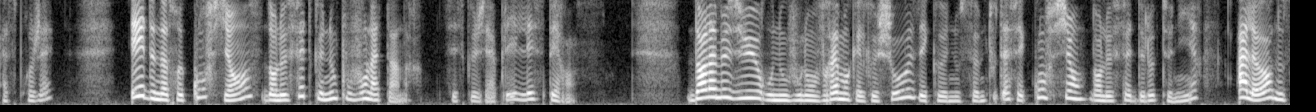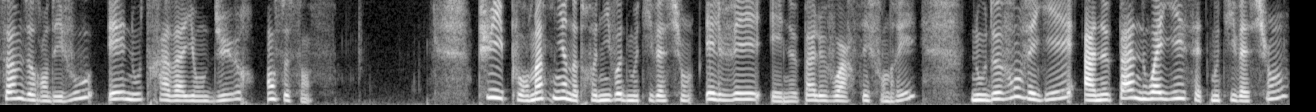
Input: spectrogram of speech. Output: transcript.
à ce projet, et de notre confiance dans le fait que nous pouvons l'atteindre. C'est ce que j'ai appelé l'espérance. Dans la mesure où nous voulons vraiment quelque chose et que nous sommes tout à fait confiants dans le fait de l'obtenir, alors nous sommes au rendez-vous et nous travaillons dur en ce sens. Puis, pour maintenir notre niveau de motivation élevé et ne pas le voir s'effondrer, nous devons veiller à ne pas noyer cette motivation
